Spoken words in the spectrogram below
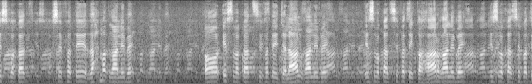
اس وقت صفت رحمت غالب ہے اور اس وقت صفت جلال غالب ہے، اس وقت صفت قہار غالب ہے، اس وقت صفت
